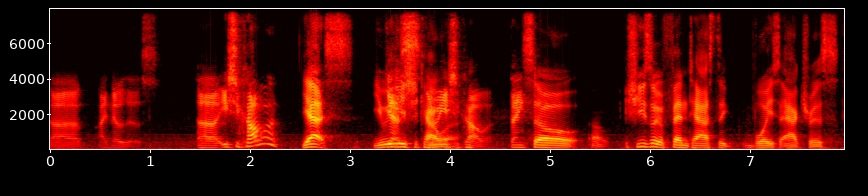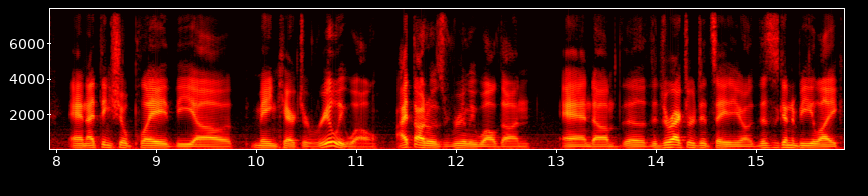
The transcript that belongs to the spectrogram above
uh, I know this. Uh, Ishikawa. yes, Yui yes, Ishikawa. Yui Ishikawa. Thank you. So Oh. She's a fantastic voice actress, and I think she'll play the uh, main character really well. I thought it was really well done, and um, the the director did say, you know, this is going to be like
